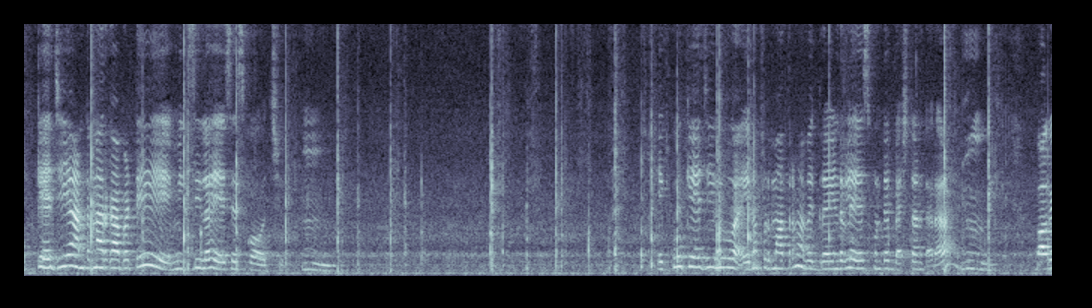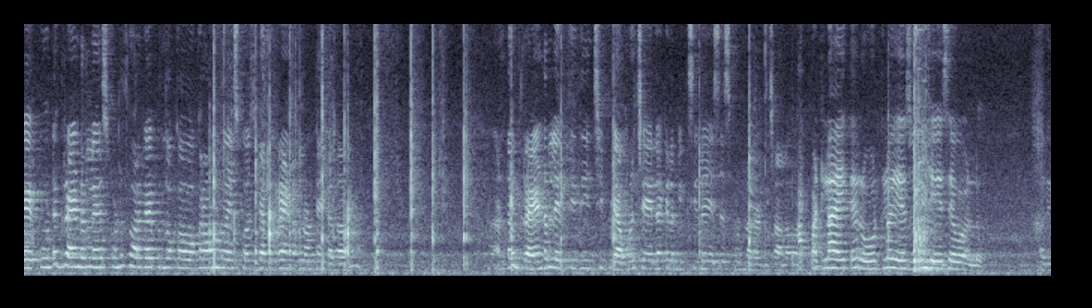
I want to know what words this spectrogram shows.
ఒక కేజీ అంటున్నారు కాబట్టి మిక్సీలో వేసేసుకోవచ్చు. ఎక్కువ కేజీలు అయినప్పుడు మాత్రం అవి గ్రైండర్లో వేసుకుంటే బెస్ట్ అంటారా. బాగా ఎక్కువ ఉంటే గ్రైండర్లో వేసుకుంటే త్వరగా అయిపోతుంది. ఒక ఒక రౌండ్ వేసుకోవచ్చు. పెద్ద గ్రైండర్లు ఉంటాయి కదా. అంటే గ్రైండర్లు ఎత్తి దించి ఇప్పుడు ఎవరు చేయలేక ఇలా మిక్సీలో వేసేసుకుంటున్నారండి చాలా అప్పట్లో అయితే రోట్లో వేసుకొని చేసేవాళ్ళు. అది.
